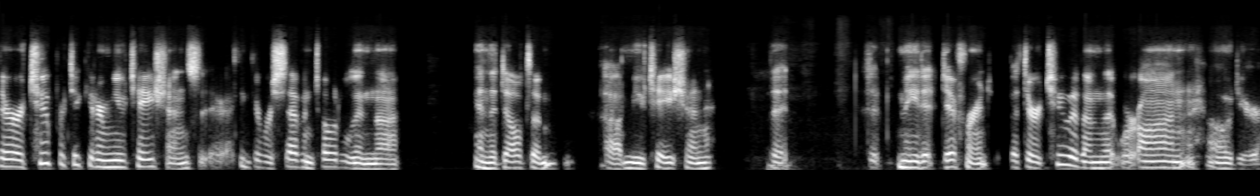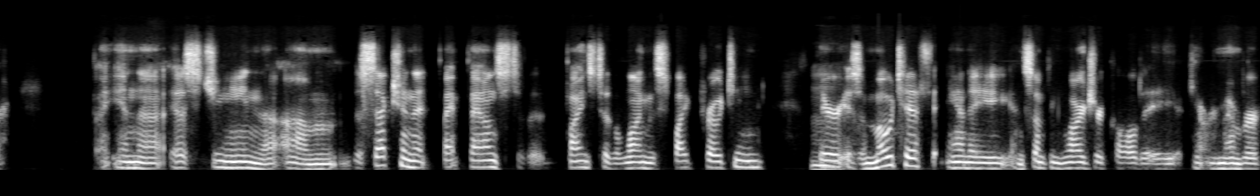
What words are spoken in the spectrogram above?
There are two particular mutations. I think there were seven total in the in the Delta uh, mutation that that made it different. But there are two of them that were on. Oh dear, in the S gene, the, um, the section that binds to the binds to the lung, the spike protein. Mm. There is a motif and a and something larger called a I can't remember.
